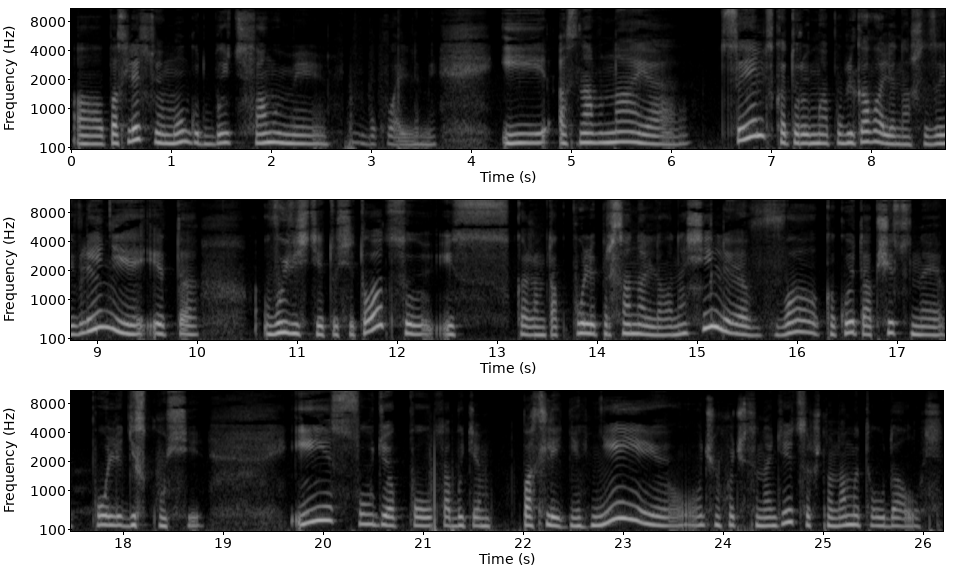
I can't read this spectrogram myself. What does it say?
последствия могут быть самыми буквальными. И основная цель, с которой мы опубликовали наше заявление, это вывести эту ситуацию из, скажем так, поля персонального насилия в какое-то общественное поле дискуссии. И, судя по событиям последних дней, очень хочется надеяться, что нам это удалось.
